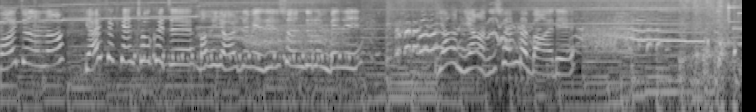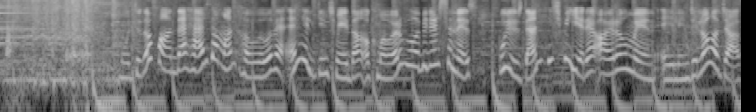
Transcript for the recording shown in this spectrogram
Vay canına. Gerçekten çok acı. Bana yardım edin. Söndürün beni. Yan yan. Sönme bari. Fan'da her zaman havalı ve en ilginç meydan okumaları bulabilirsiniz. Bu yüzden hiçbir yere ayrılmayın. Eğlenceli olacak.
